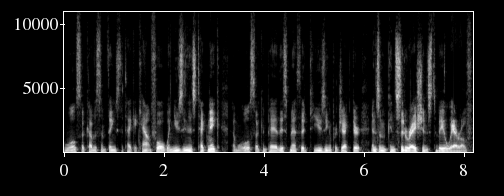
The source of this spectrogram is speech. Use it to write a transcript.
We'll also cover some things to take account for when using this technique, and we'll also compare this method to using a projector and some considerations to be aware of.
